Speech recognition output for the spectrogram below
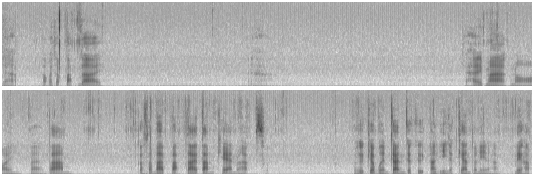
นี่ครับ เราก็จะปรับได้จะให้มากน้อยมาตาม ก็สามารถปรับได้ตามแกนนะครับ ก็คือก็เหมือนกันก็คืออ้างอิงจากแกนตัวนี้นะครับนี่ครับ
